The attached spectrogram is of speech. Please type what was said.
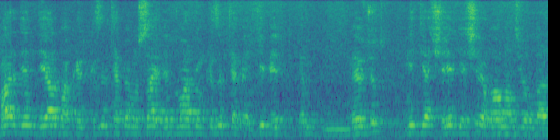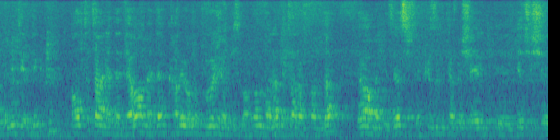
Mardin, Diyarbakır, Kızıltepe, Nusaydin, Mardin, Kızıltepe gibi mevcut Midyat şehir geçişi ve bağlantı yollarını bitirdik. 6 tane de devam eden karayolu projemiz var. Onlara bir taraftan da devam edeceğiz. İşte Kızıltepe şehir e, geçişi, e,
